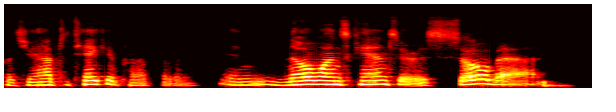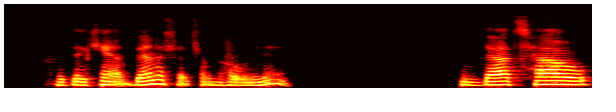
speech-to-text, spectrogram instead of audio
but you have to take it properly. And no one's cancer is so bad that they can't benefit from the holy name. And that's how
